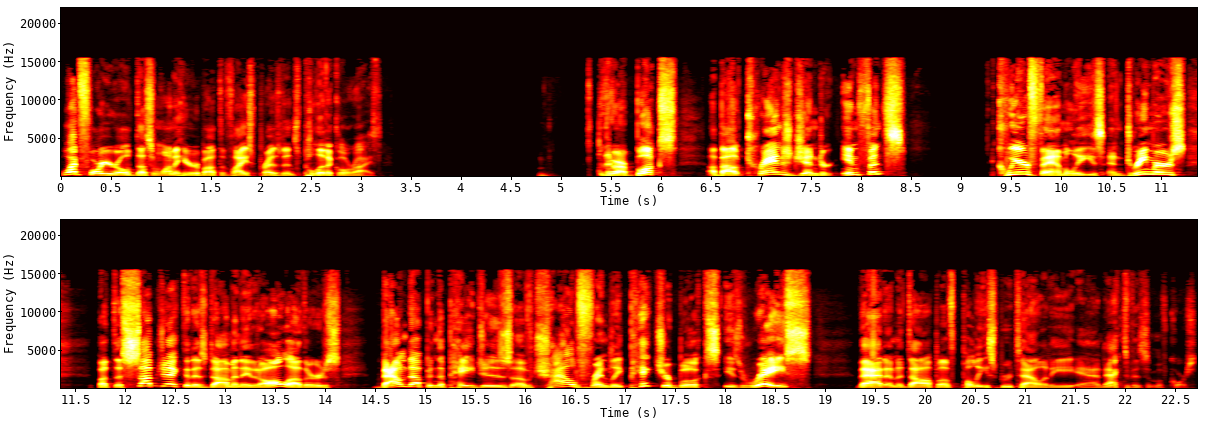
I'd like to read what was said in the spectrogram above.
what four year old doesn't want to hear about the vice president's political rise? There are books about transgender infants, queer families, and dreamers, but the subject that has dominated all others, bound up in the pages of child friendly picture books, is race, that and a dollop of police brutality and activism, of course.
